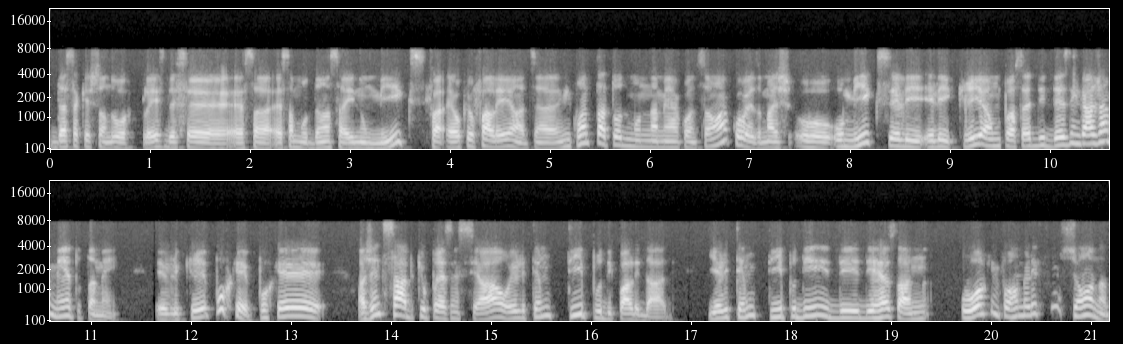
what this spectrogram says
dessa questão do workplace, desse, essa, essa mudança aí no mix, é o que eu falei antes. Né? Enquanto está todo mundo na mesma condição, é uma coisa, mas o, o mix ele, ele cria um processo de desengajamento também. Ele cria, por quê? Porque a gente sabe que o presencial ele tem um tipo de qualidade e ele tem um tipo de, de, de resultado. O working from ele funciona,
